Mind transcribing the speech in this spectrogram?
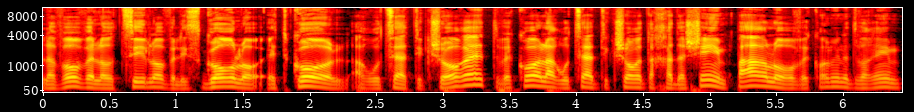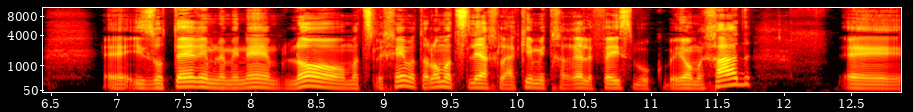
לבוא ולהוציא לו ולסגור לו את כל ערוצי התקשורת, וכל ערוצי התקשורת החדשים, פרלו וכל מיני דברים אה, איזוטריים למיניהם, לא מצליחים, אתה לא מצליח להקים מתחרה לפייסבוק ביום אחד, אה,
